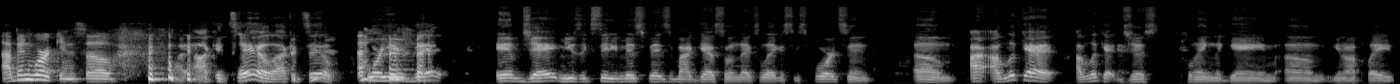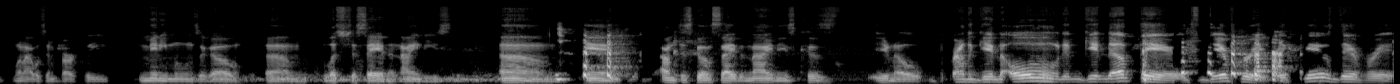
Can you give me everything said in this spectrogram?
I've been working, so I, I could tell. I can tell. Four year vet, MJ, Music City Misfits, my guest on Nexx Legacy Sports, and um, I, I, look at I look at just playing the game. Um, you know, I played when I was in Berkeley many moons ago. Um, let's just say in the '90s, um, and I'm just gonna say the '90s because you know, brother getting old and getting up there. It's different. it feels different.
